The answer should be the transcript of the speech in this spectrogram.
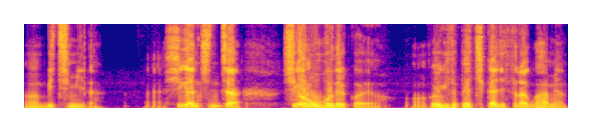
어, 미칩니다. 예, 시간 진짜 시간 오버 될 거예요. 어, 여기서 배치까지 쓰라고 하면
